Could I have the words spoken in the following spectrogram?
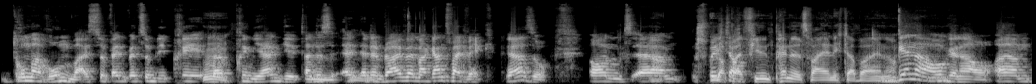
drumherum, weißt du, wenn es um die Prä mm. äh, Premieren geht, dann mm. ist Adam Driver mal ganz weit weg, ja, so. Und ähm, ja. spricht auch bei vielen Panels war er nicht dabei, ne? Genau, genau. Ähm,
